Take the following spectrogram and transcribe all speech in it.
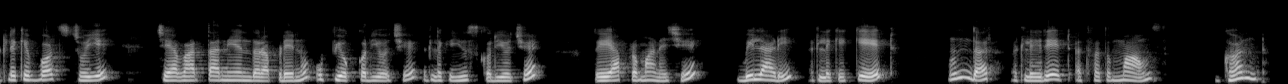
એટલે કે વર્ડ્સ જોઈએ, જે આ વાર્તાની અંદર આપણે એનો ઉપયોગ કર્યો છે, એટલે કે યુઝ કર્યો છે. તો એ આ પ્રમાણે છે. બિલાડી એટલે કે કેટ, ઉંદર એટલે રેટ અથવા તો માઉસ, ઘંટ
